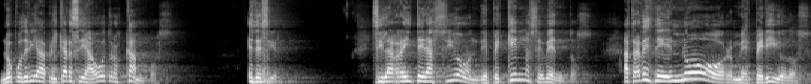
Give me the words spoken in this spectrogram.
no podría aplicarse a otros campos. Es decir, si la reiteración de pequeños eventos a través de enormes periodos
